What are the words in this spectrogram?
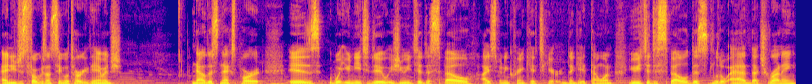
And you just focus on single target damage. Now this next part is what you need to do is you need to dispel I spinning crane kick to negate that one. You need to dispel this little ad that's running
